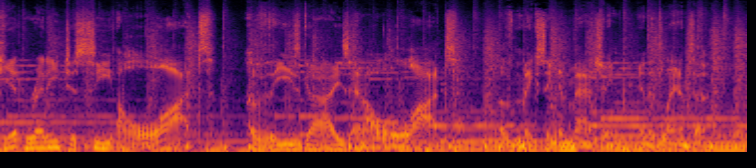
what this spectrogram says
Get ready to see a lot of these guys and a lot of mixing and matching in Atlanta.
